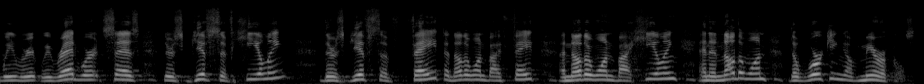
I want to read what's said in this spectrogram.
We, we read where it says there's gifts of healing. There's gifts of faith, another one by faith, another one by healing, and another one, the working of miracles.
